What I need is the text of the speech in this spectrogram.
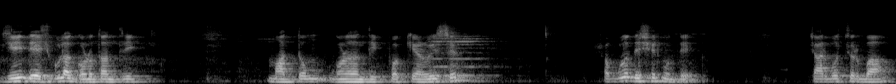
যে দেশগুলা গণতান্ত্রিক মাধ্যম গণতান্ত্রিক প্রক্রিয়া রয়েছে। সবগুলো দেশের মধ্যে চার বছর বা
